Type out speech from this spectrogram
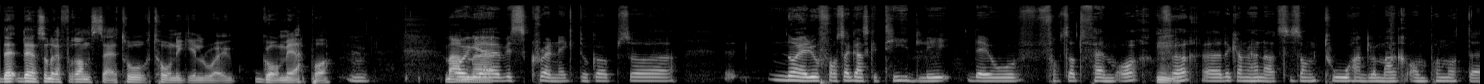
det, det er en sånn referanse jeg tror Tony Gilroy går med på. Men og eh, eh, hvis Krennic dukker opp, så Nå er det jo fortsatt ganske tidlig. Det er jo fortsatt fem år Mm. før. Det kan jo hende at sesong to handler mer om på en måte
